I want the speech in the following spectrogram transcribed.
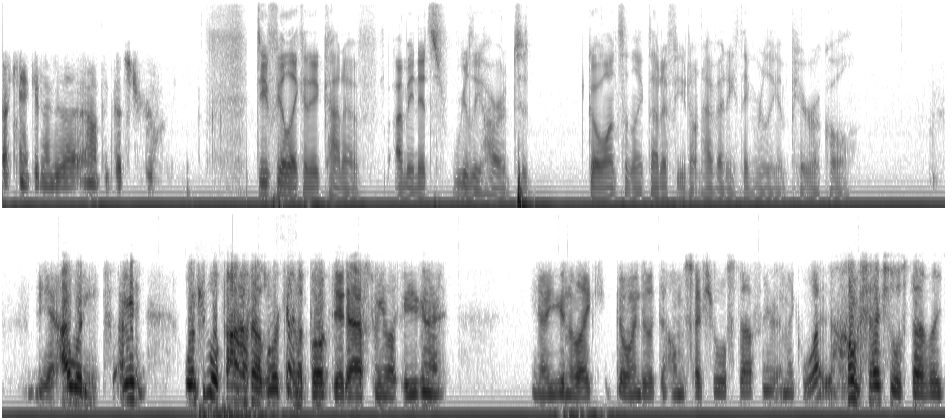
I can't get into that. I don't think that's true. Do you feel like it kind of? I mean, it's really hard to go on something like that if you don't have anything really empirical. Yeah, I wouldn't. I mean, when people found out I was working on the book, they'd ask me like, "Are you gonna, you know, you're gonna like go into like the homosexual stuff?" And I'm like, "What homosexual stuff? Like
